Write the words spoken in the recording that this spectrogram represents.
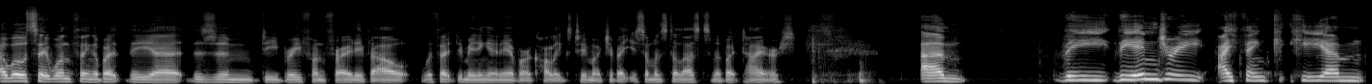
I will say one thing about the uh, the Zoom debrief on Friday, Val, without demeaning any of our colleagues too much. I bet you someone still asks him about tires. Um, the the injury, I think he um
